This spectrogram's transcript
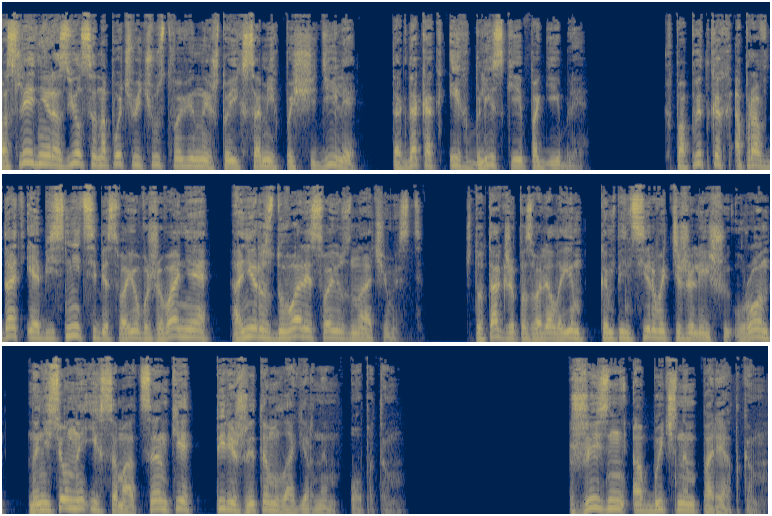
Последний развился на почве чувства вины, что их самих пощадили, тогда как их близкие погибли. В попытках оправдать и объяснить себе свое выживание они раздували свою значимость, что также позволяло им компенсировать тяжелейший урон, нанесенный их самооценке пережитым лагерным опытом. Жизнь обычным порядком.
